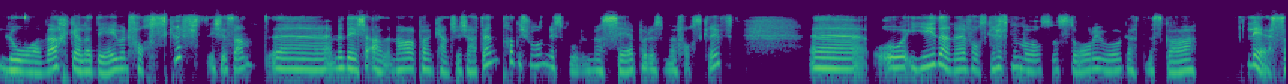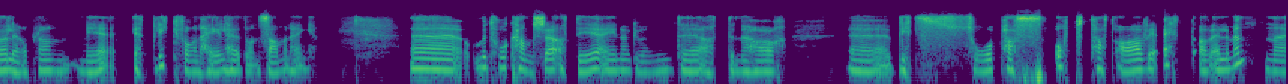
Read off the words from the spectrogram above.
lovverk, eller det er jo en forskrift, ikke sant. Eh, men det er ikke alle. Vi har kanskje ikke hatt den tradisjonen i skolen med å se på det som en forskrift. Eh, og i denne forskriften vår så står det jo òg at vi skal lese læreplanen med et blikk for en helhet og en sammenheng. Eh, vi tror kanskje at det er en av grunnene til at vi har eh, blitt såpass opptatt av ett av elementene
